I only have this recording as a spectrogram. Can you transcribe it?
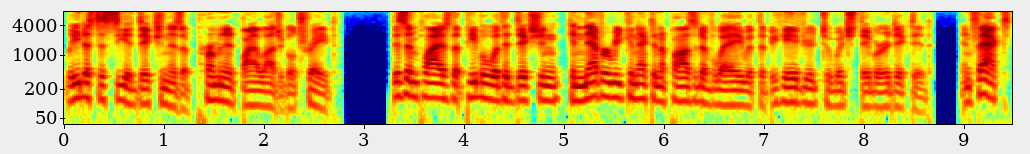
lead us to see addiction as a permanent biological trait. This implies that people with addiction can never reconnect in a positive way with the behavior to which they were addicted. In fact,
